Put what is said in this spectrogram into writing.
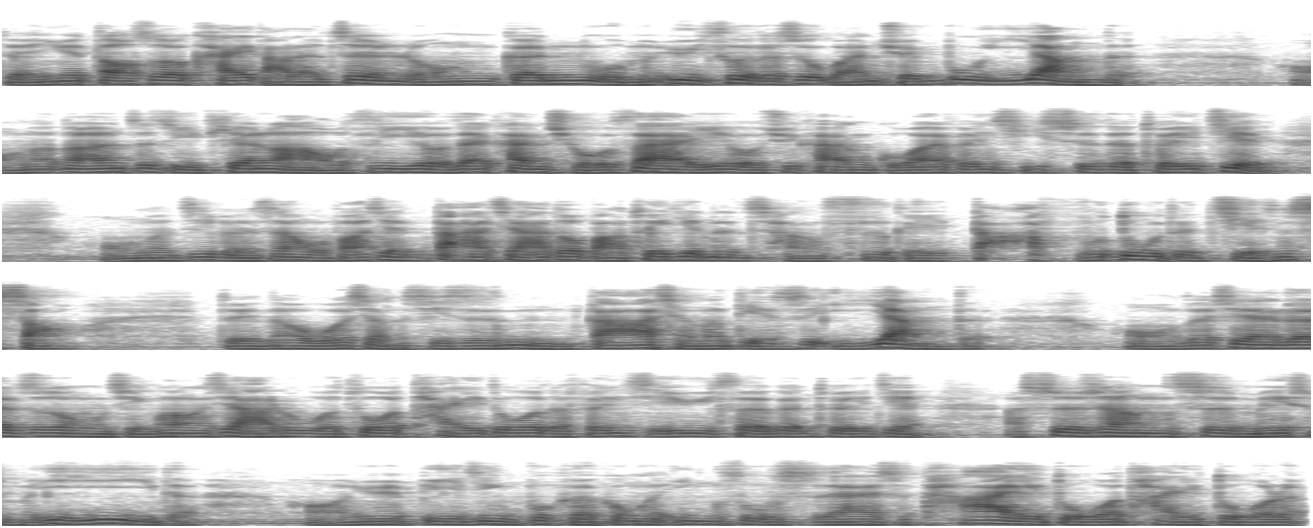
对，因为到时候开打的阵容跟我们预测的是完全不一样的。哦，那当然这几天啦，我自己也有在看球赛，也有去看国外分析师的推荐。哦，们基本上我发现大家都把推荐的场次给大幅度的减少。对，那我想其实嗯，大家想的点是一样的。哦，在现在在这种情况下，如果做太多的分析预测跟推荐啊，事实上是没什么意义的。哦，因为毕竟不可控的因素实在是太多太多了。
